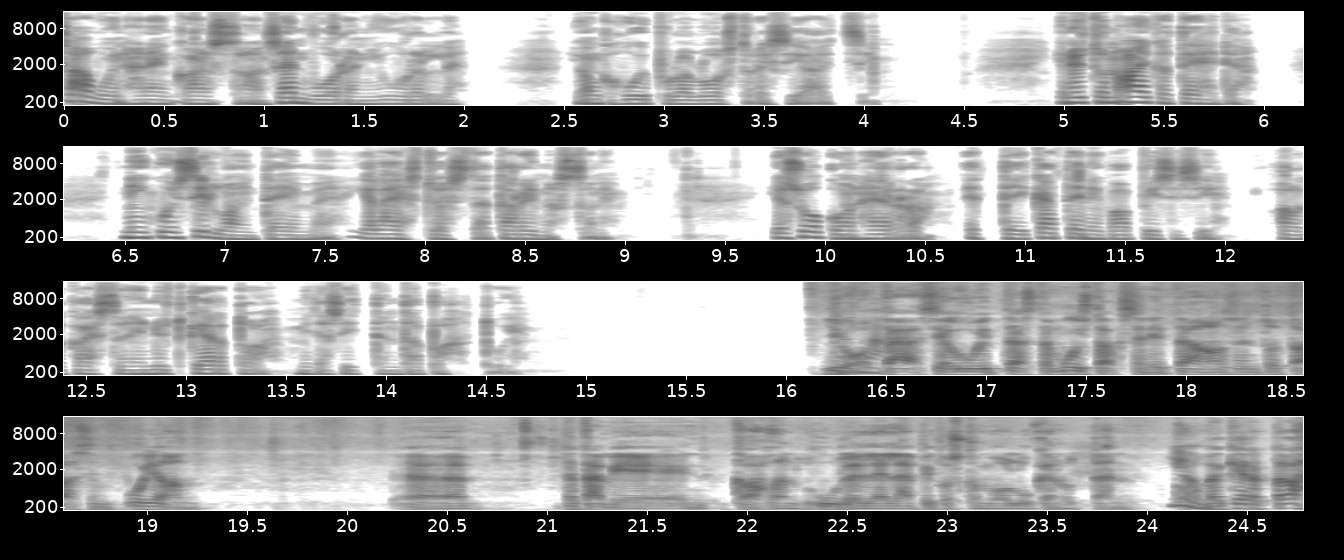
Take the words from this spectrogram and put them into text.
saavuin hänen kanssaan sen vuoren juurelle, jonka huipulla luostari sijaitsi. Ja nyt on aika tehdä, niin kuin silloin teimme ja lähestyä sitä tarinassani. Ja suokoon Herra, ettei käteni vapisisi alkaessani nyt kertoa, mitä sitten tapahtui. Joo, tää, siellä luvit tästä muistaakseni, tämä on sen, tota, sen pojan, ää, tätä mie en kahlannut uudelleen läpi, koska mä oon lukenut tämän Joo. kolme kertaa.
